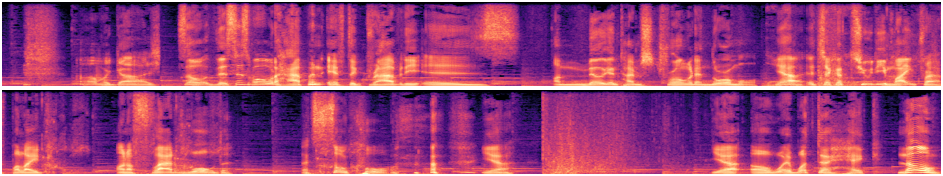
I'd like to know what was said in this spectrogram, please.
oh my gosh. So this is what would happen if the gravity is a million times stronger than normal. Yeah, it's like a 2D Minecraft, but like on a flat world. That's so cool. yeah. Yeah, oh wait, what the heck? No!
